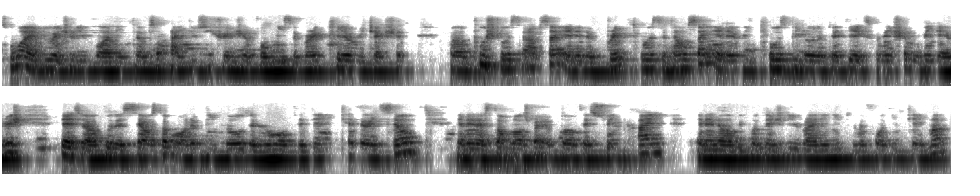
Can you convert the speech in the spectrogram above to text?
So what I do actually want in terms of ideal situation for me is a very clear rejection uh, push towards the upside and then a break towards the downside and then we close below the 20 exponential moving average. That's where I'll put a sell stop order below the low of the day candle itself and then a stop loss right above the swing high and then I'll be potentially riding it to the 14k mark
